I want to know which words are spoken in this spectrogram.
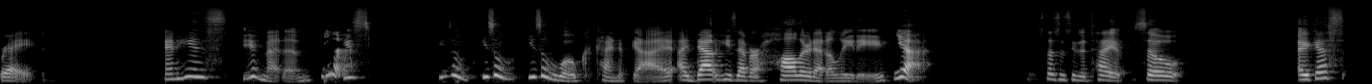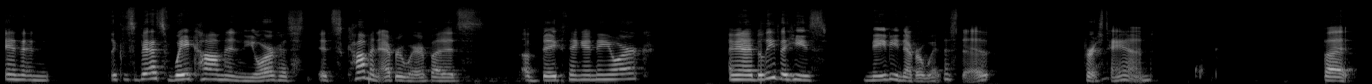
Right. And he's you've met him. Yeah. He's he's a he's a he's a woke kind of guy. I doubt he's ever hollered at a lady. Yeah He doesn't seem the type. So I guess in, in like that's way common in New York. It's it's common everywhere, but it's a big thing in New York. I mean, I believe that he's maybe never witnessed it firsthand. But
